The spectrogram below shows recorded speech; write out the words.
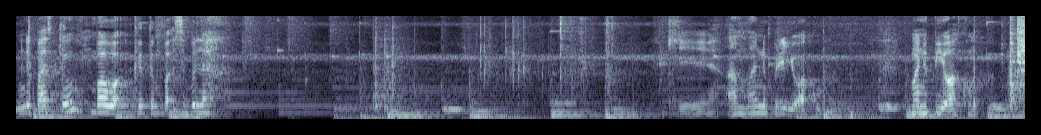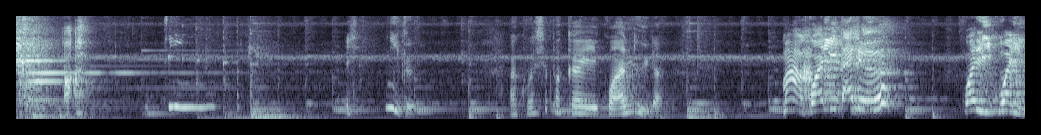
Lepas tu bawa ke tempat sebelah. Okey, ah, mana periuk aku? Mana periuk aku? Ah. ah. Ting. Ni ke? Aku rasa pakai kuali lah. Ma, kuali tak ada? Kuali, kuali.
